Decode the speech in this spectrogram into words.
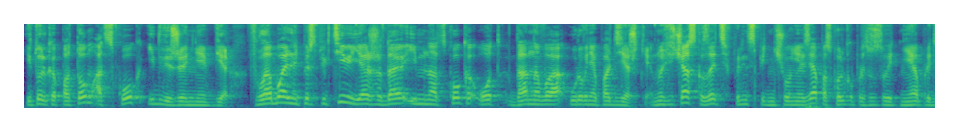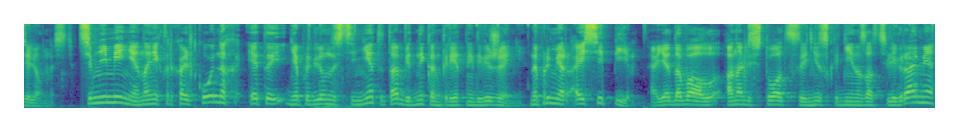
и только потом отскок и движение вверх. В глобальной перспективе я ожидаю именно отскока от данного уровня поддержки. Но сейчас сказать в принципе ничего нельзя, поскольку присутствует неопределенность. Тем не менее, на некоторых альткоинах этой неопределенности нет и там видны конкретные движения. Например, ICP. Я давал анализ ситуации несколько дней назад в Телеграме.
